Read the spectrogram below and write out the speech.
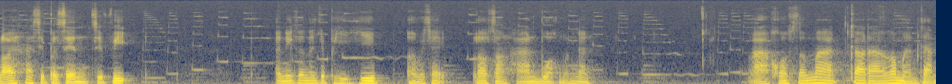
350% 10 วิ อันนี้ก็น่าจะพีฮิปเออไม่ใช่เราสังหารบวกเหมือนกัน อ่าความสามารถก้าวดาวก็เหมือนกัน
